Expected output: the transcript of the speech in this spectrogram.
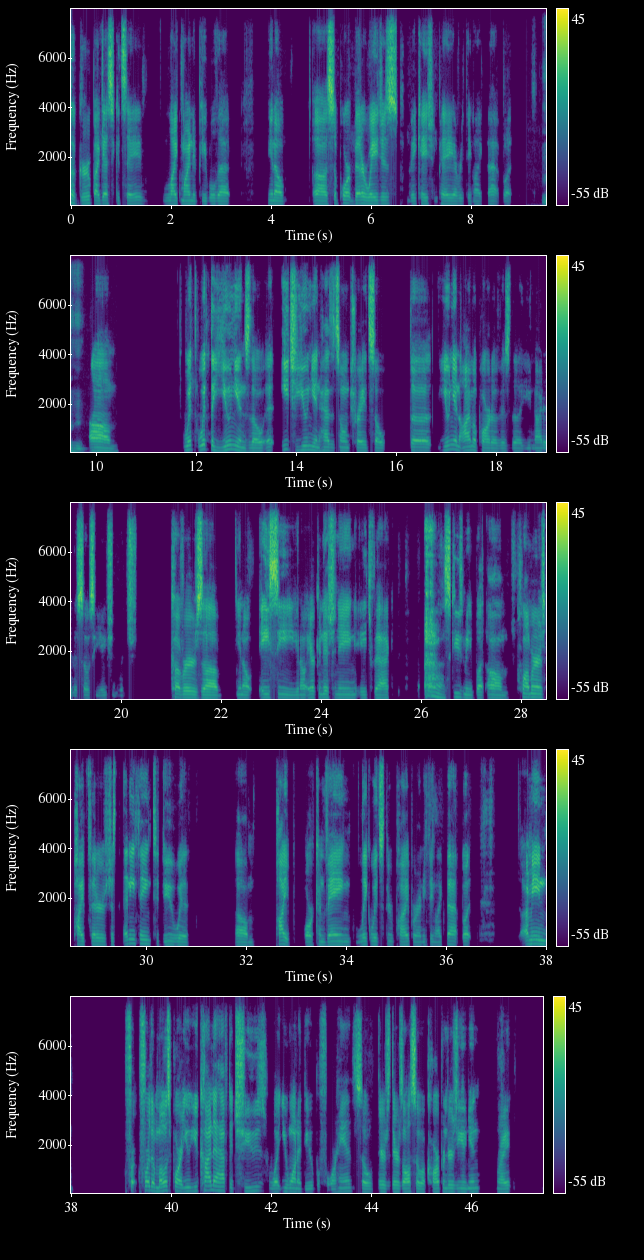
a group, I guess you could say, like-minded people that you know uh, support better wages, vacation pay, everything like that. But mm-hmm. um, with with the unions though, it, each union has its own trade. So the union I'm a part of is the United Association, which covers uh, you know AC, you know air conditioning, HVAC. excuse me, but um, plumbers, pipe fitters, just anything to do with um, pipe or conveying liquids through pipe or anything like that. But I mean, for for the most part, you you kind of have to choose what you want to do beforehand. So there's there's also a carpenters union, right?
